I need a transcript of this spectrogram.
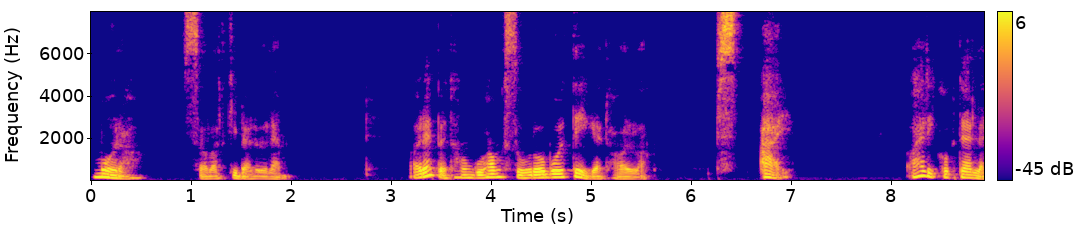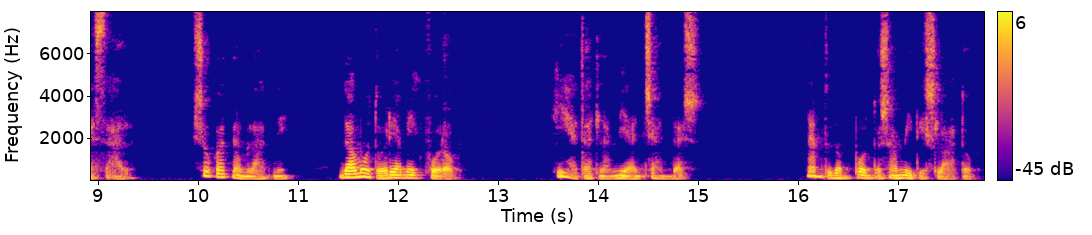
Mora, szaladt ki belőlem. A repet hangú hangszóróból téged hallak. Pszt, állj! A helikopter leszáll. Sokat nem látni, de a motorja még forog. Hihetetlen milyen csendes. Nem tudom pontosan mit is látok.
